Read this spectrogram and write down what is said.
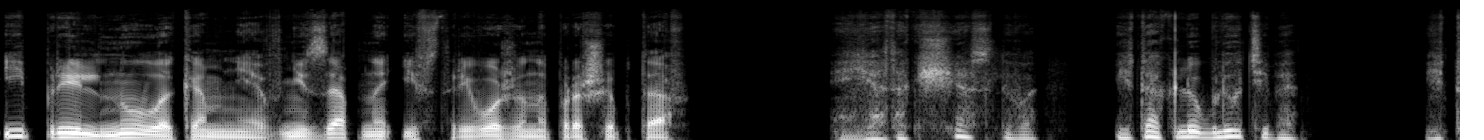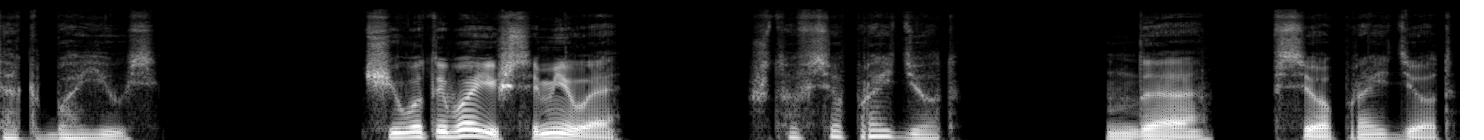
И прильнула ко мне, внезапно и встревоженно прошептав. «Я так счастлива и так люблю тебя и так боюсь». «Чего ты боишься, милая?» «Что все пройдет. Да, все пройдет.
